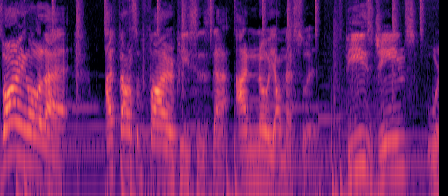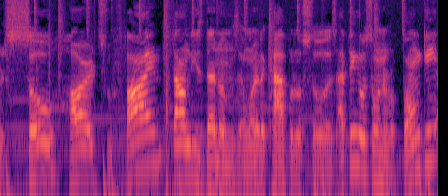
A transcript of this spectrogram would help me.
barring all that, I found some fire pieces that I know y'all mess with. These jeans were so hard to find. I found these denims in one of the Kapital stores. I think it was the one in Roppongi.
